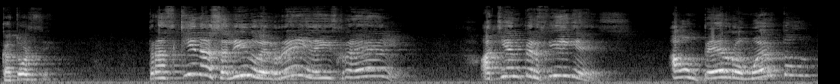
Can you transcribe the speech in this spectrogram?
14. ¿Tras quién ha salido el rey de Israel? ¿A quién persigues? ¿A un perro muerto?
